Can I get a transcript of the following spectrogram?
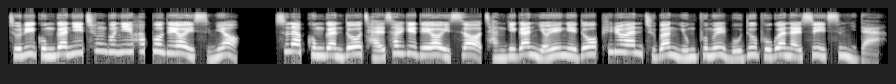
조리 공간이 충분히 확보되어 있으며 수납 공간도 잘 설계되어 있어 장기간 여행에도 필요한 주방 용품을 모두 보관할 수 있습니다.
